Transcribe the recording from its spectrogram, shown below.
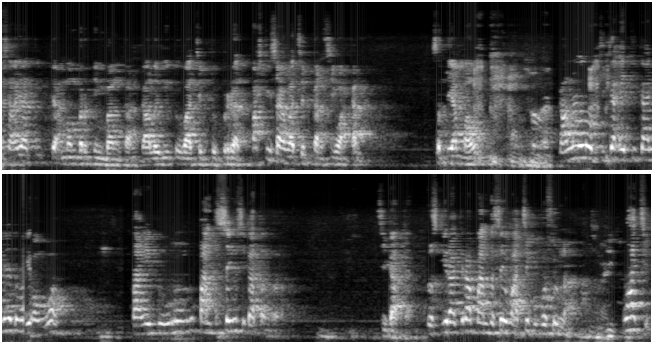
saya tidak mempertimbangkan kalau itu wajib itu berat. Pasti saya wajibkan siwakan setiap mau. Karena logika etikanya itu Allah tangi turun pantesin sikatan orang sikatan. Terus kira-kira pantasnya wajib apa sunnah? Wajib.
